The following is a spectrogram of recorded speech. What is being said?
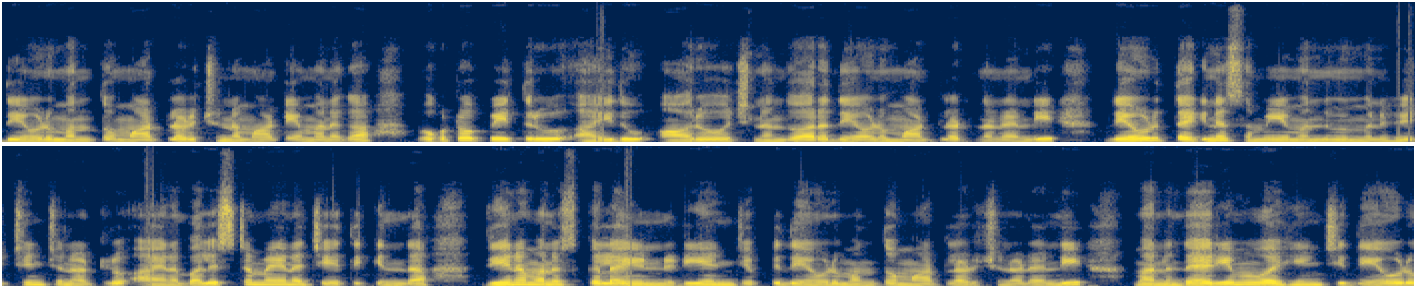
దేవుడు మనతో మాట్లాడుచున్న మాట ఏమనగా ఒకటో పేతురు ఐదు ఆరు వచనం ద్వారా దేవుడు మాట్లాడుతున్నాడండి. దేవుడు తగిన సమయం అందు మిమ్మల్ని హెచ్చించినట్లు ఆయన బలిష్టమైన చేతి కింద దీన మనస్కులై ఉండి అని చెప్పి దేవుడు మనతో మాట్లాడుచున్నాడండి. మన ధైర్యం వహించి దేవుడు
